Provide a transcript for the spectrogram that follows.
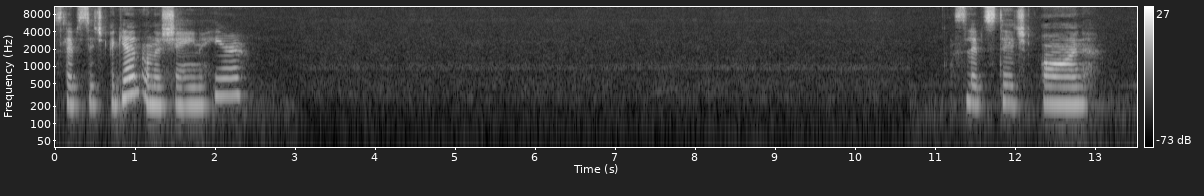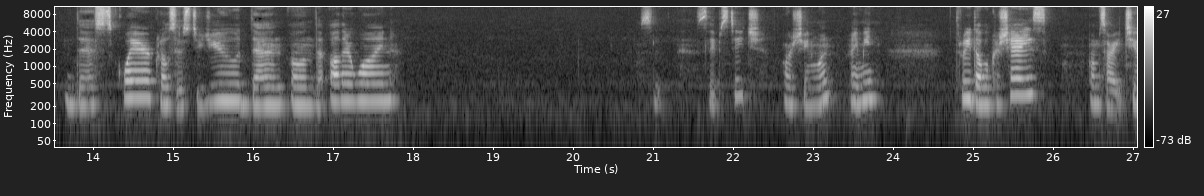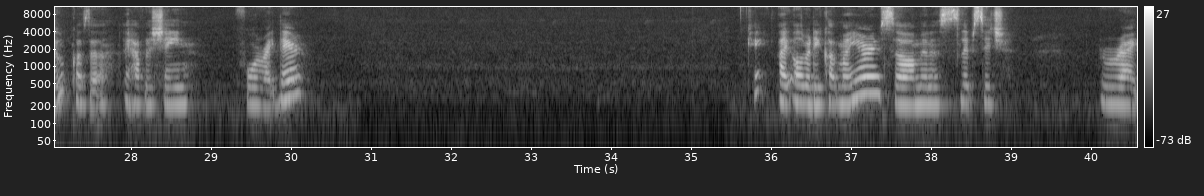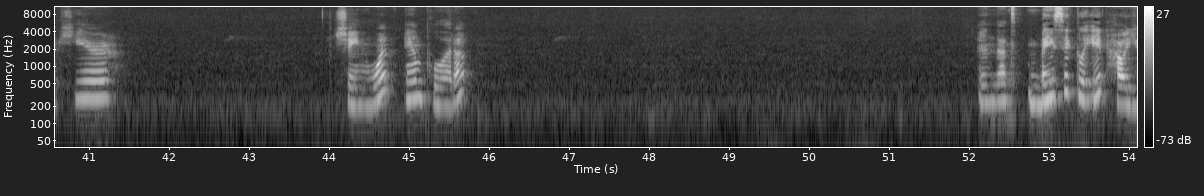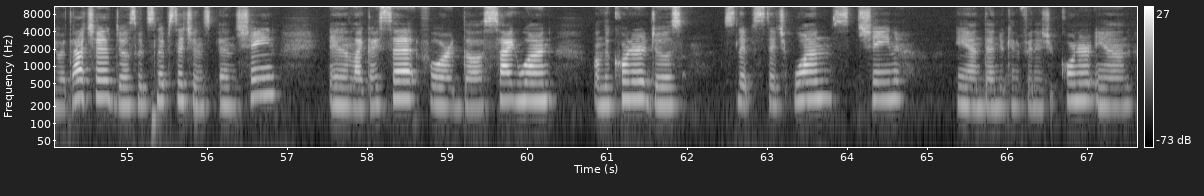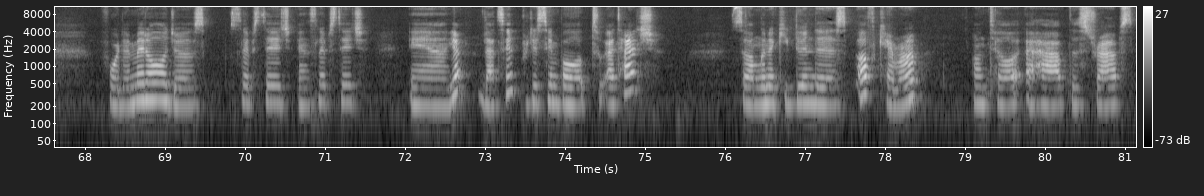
slip stitch again on the chain here. Slip stitch on the square closest to you then on the other one. Slip stitch or chain one I mean. Three double crochets. I'm sorry two because the I have the chain four right there. Okay I already cut my yarn so I'm gonna slip stitch right here. Chain one and pull it up. And that's basically it how you attach it just with slip stitch and, and chain and like I said for the side one on the corner just slip stitch one chain and then you can finish your corner. And for the middle just slip stitch and slip stitch. And yeah that's it. Pretty simple to attach. So I'm gonna keep doing this off camera until I have the straps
